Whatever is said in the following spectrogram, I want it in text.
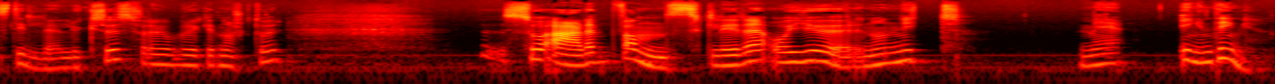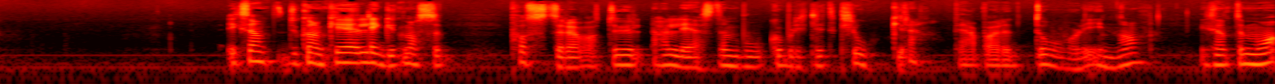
stille luksus, for å bruke et norsk ord, så er det vanskeligere å gjøre noe nytt med ingenting. Ikke sant? Du kan ikke legge ut masse poster av at du har lest en bok og blitt litt klokere. Det er bare dårlig innhold. Det må,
